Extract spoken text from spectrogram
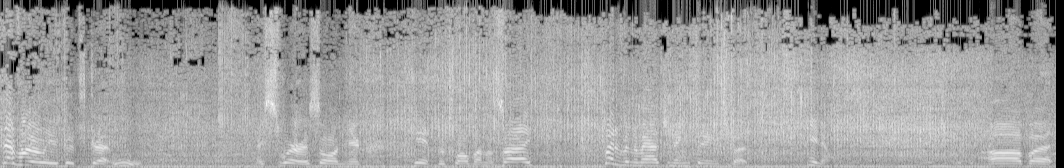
Never really a good strat. Ooh. I swear I saw Nick hit the 12 on the side. Might have been imagining things, but, you know. Uh, but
